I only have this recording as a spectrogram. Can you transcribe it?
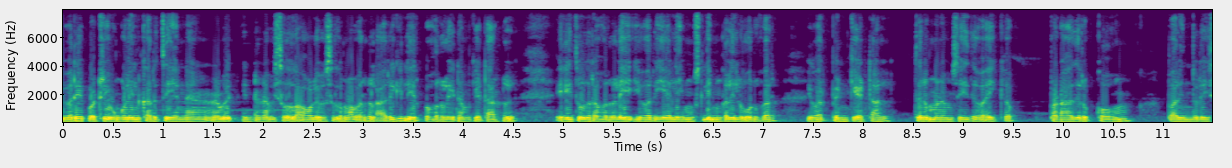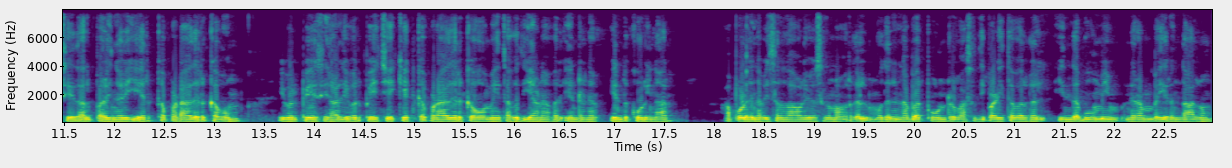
இவரை பற்றி உங்களின் கருத்து என்ன என்று நபி ஸல்லல்லாஹு அவர்கள் அருகில் இருப்பவர்களிடம் கேட்டார்கள். இறைத்தூதர் அவர்களே இவர் ஏழை முஸ்லிம்களில் ஒருவர். இவர் பெண் கேட்டால் திருமணம் செய்து வைக்கப்படாதிருக்கவும் பரிந்துரை செய்தால் பரிந்துரை ஏற்கப்படாதிருக்கவும் இவர் பேசினால் இவர் பேச்சை கேட்கப்படாதிருக்கவுமே தகுதியானவர் என்று என்று கூறினார். அப்பொழுது நபி ஸல்லல்லாஹு அவர்கள் முதல் நபர் போன்று வசதி படைத்தவர்கள் இந்த பூமி நிரம்ப இருந்தாலும்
